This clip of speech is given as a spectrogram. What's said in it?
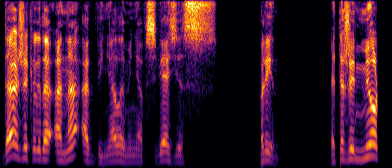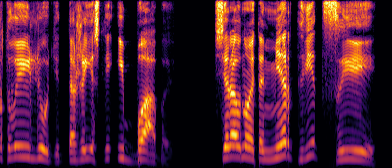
Даже когда она обвиняла меня в связи с... Блин, это же мертвые люди, даже если и бабы. Все равно это мертвецы.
